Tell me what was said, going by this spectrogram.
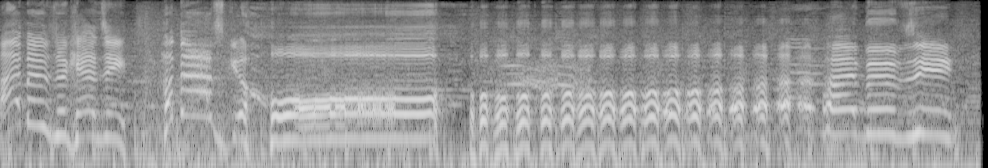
I moved, Mackenzie. Habasco. Oh!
